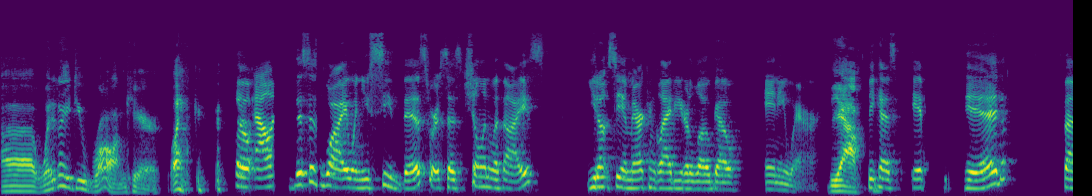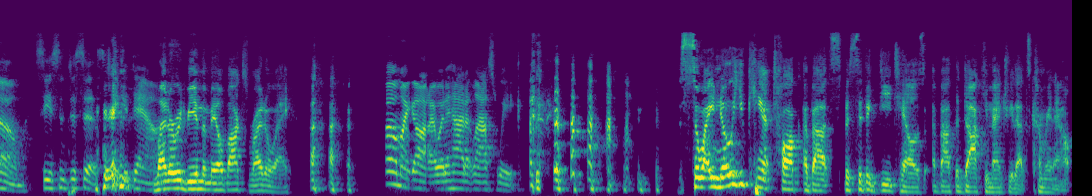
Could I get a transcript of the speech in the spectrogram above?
uh, what did I do wrong here? Like So Alex, this is why when you see this where it says Chillin with Ice, you don't see American Gladiator logo anywhere. Yeah. Because if you did, boom, cease and desist, take it down. Letter would be in the mailbox right away. Oh my God, I would have had it last week. So I know you can't talk about specific details about the documentary that's coming out,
